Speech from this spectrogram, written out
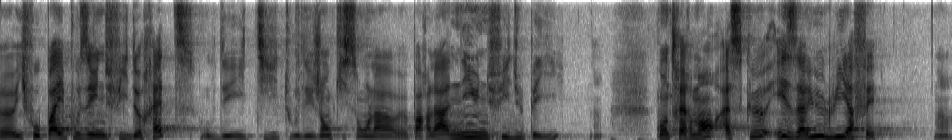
il ne faut pas épouser une fille de Heth, ou des Hittites, ou des gens qui sont là par là, ni une fille du pays, hein, contrairement à ce que Ésaü lui a fait. Hein.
